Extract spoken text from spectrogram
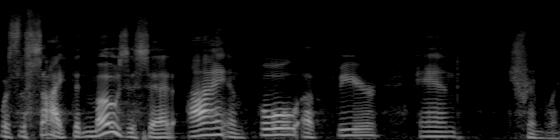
was the sight that Moses said, I am full of fear and trembling.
